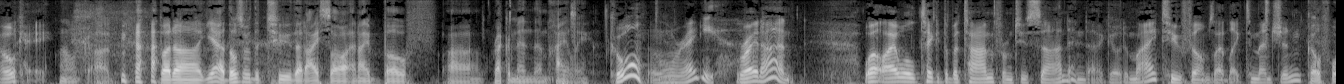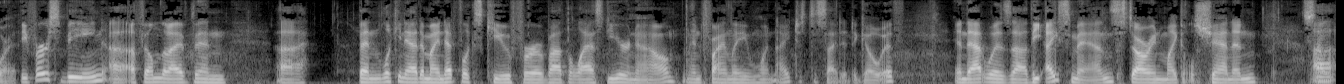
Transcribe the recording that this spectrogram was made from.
Okay. Oh God. but uh, yeah, those were the two that I saw, and I both uh, recommend them highly. Cool. Alrighty. Right on. Well, I will take the baton from Toussaint and uh, go to my two films I'd like to mention. Go for it. The first being uh, a film that I've been uh, been looking at in my Netflix queue for about the last year now, and finally one night just decided to go with, and that was uh, The Iceman, starring Michael Shannon. So Uh,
